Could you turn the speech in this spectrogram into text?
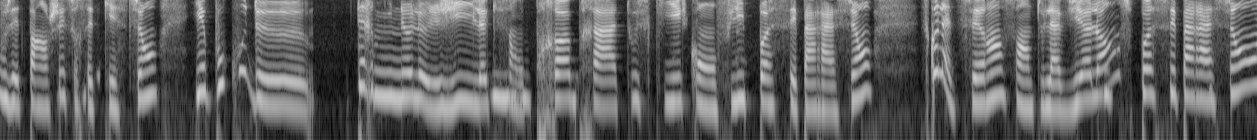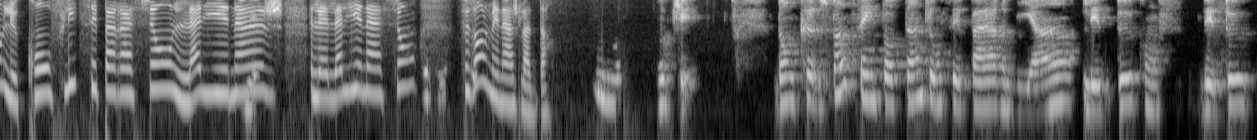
vous êtes penché sur cette question. Il y a beaucoup de terminologies là, qui sont propres à tout ce qui est conflit post-séparation. C'est quoi la différence entre la violence post-séparation, le conflit de séparation, l'aliénage, l'aliénation? Faisons le ménage là-dedans. OK. Donc, je pense que c'est important qu'on sépare bien les deux, les deux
